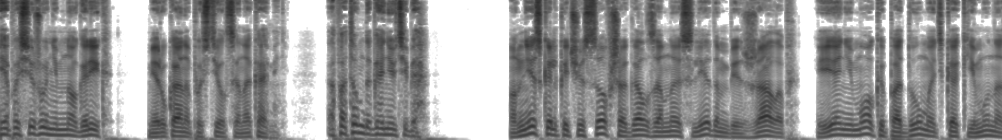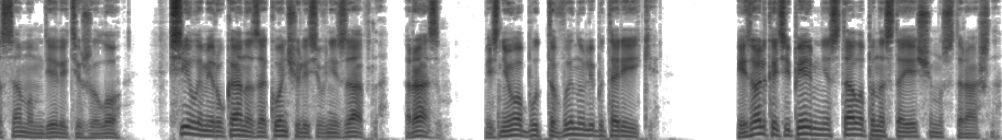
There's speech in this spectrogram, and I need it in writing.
я посижу немного, Рик», — Мирукан опустился на камень а потом догоню тебя». Он несколько часов шагал за мной следом без жалоб, и я не мог и подумать, как ему на самом деле тяжело. Силами Рукана закончились внезапно, разом. Из него будто вынули батарейки. И только теперь мне стало по-настоящему страшно.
